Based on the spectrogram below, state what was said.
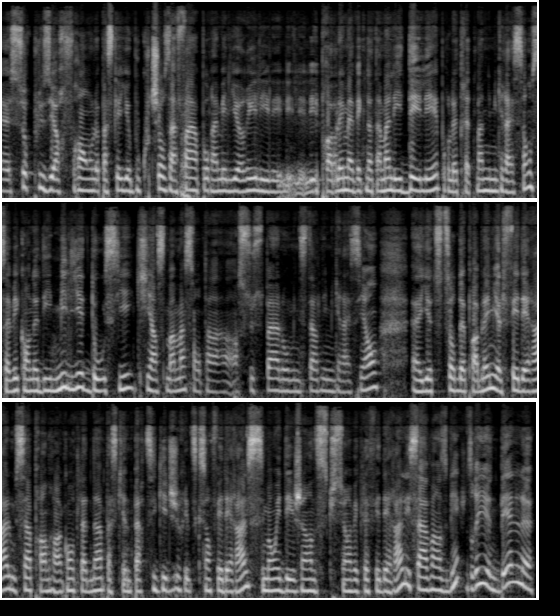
euh, sur plusieurs fronts là, parce qu'il y a beaucoup de choses à faire pour améliorer les, les, les, les problèmes avec notamment les délais pour le traitement de l'immigration. Vous savez qu'on a des milliers de dossiers qui en ce moment sont en, en suspens là, au ministère de l'Immigration. Euh, il y a toutes sortes de problèmes. Il y a le fédéral aussi à prendre en compte là-dedans parce qu'il y a une partie qui est de juridiction fédérale. Simon est déjà en discussion avec le fédéral et ça avance bien. Je dirais il y a une belle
